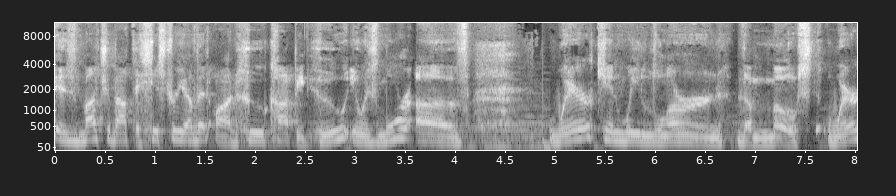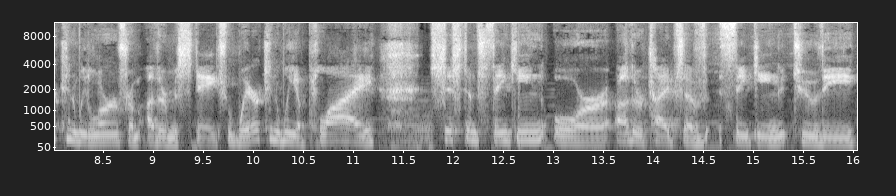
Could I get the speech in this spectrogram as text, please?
as much about the history of it on who copied who. It was more of where can we learn the most? Where can we learn from other mistakes? Where can we apply systems thinking or other types of thinking to the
